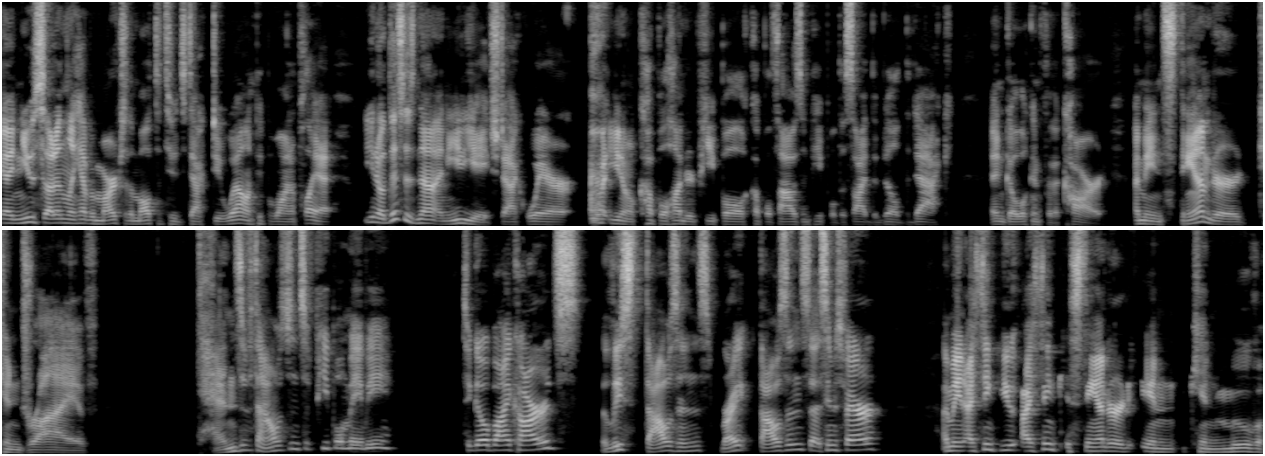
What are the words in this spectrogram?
and you suddenly have a March of the Multitudes deck do well and people want to play it, you know, this is not an EDH deck where, you know, a couple hundred people, a couple thousand people decide to build the deck and go looking for the card. I mean, standard can drive tens of thousands of people maybe to go buy cards, at least thousands, right? Thousands, that seems fair. I mean, I think you, I think standard in can move, a,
